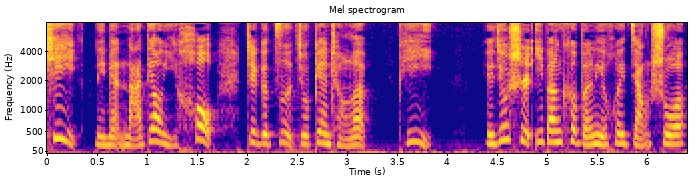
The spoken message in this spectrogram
p 里面拿掉以后，这个字就变成了 p，也就是一般课本里会讲说，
